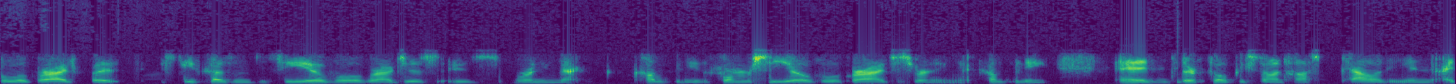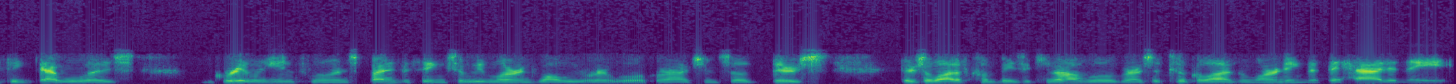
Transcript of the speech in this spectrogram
Willow Garage, but Steve Cousins, the CEO of Willow Garage, is, is running that company. The former CEO of Willow Garage is running that company and they're focused on hospitality. And I think that was greatly influenced by the things that we learned while we were at Willow Garage. And so there's there's a lot of companies that came out of Willow Garage that took a lot of the learning that they had and they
